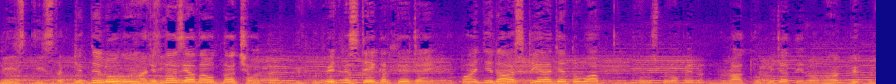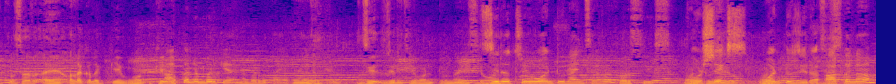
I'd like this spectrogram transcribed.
बीस तीस तक जितने लोग हाँ जितना ज़्यादा उतना अच्छा होता है। बिल्कुल बीच में स्टे करते हो जाएँ। पाँच दिन रात स्टे आ जाए तो वो आप उसमें वहाँ पे रात रुक भी जाते हैं लोग। हाँ बिल्कुल सर अलग अलग के वहाँ पे आपका नंबर क्या है? नंबर बताइए। Zero three one two nine seven. Zero three one two nine seven. Four six four six one two zero. आपका नाम?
